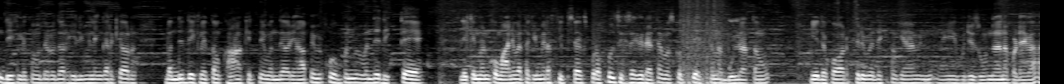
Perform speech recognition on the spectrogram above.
देख लेता हूँ इधर उधर हिलिंग वीलिंग करके और बंदे देख लेता हूँ कहाँ कितने बंदे और यहाँ पे मेरे को ओपन में बंदे दिखते हैं, लेकिन मैं उनको माने पता कि मेरा सिक्स एक्स पूरा फुल सिक्स एक्स रहता है। मैं उसको करना भूल जाता हूँ। ये देखो और फिर मैं देखता हूँ कि नहीं, मुझे जोन जाना पड़ेगा।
